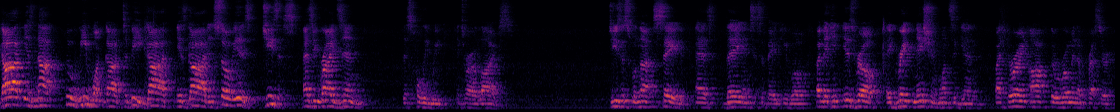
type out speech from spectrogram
God is not who we want God to be. God is God, and so is Jesus as he rides in this Holy Week into our lives. Jesus will not save as they anticipate he will by making Israel a great nation once again, by throwing off the Roman oppressor,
